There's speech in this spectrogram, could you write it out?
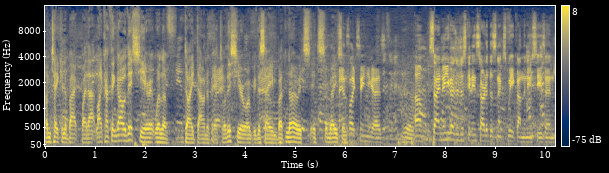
I'm taken aback by that. Like I think, oh, this year it will have died down a bit, or this year it won't be the same. But no, it's it's amazing. Fans like seeing you guys. Yeah. Um, so I know you guys are just getting started this next week on the new season.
